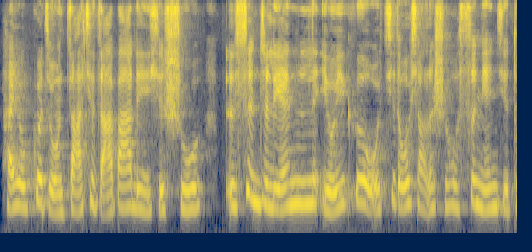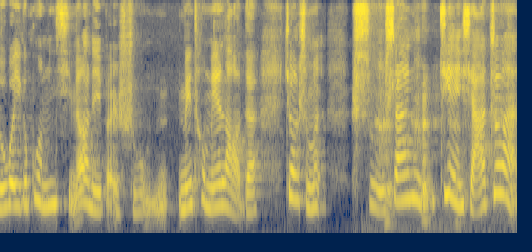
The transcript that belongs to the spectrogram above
还有各种杂七杂八的一些书，呃，甚至连有一个，我记得我小的时候四年级读过一个莫名其妙的一本书，没头没脑的，叫什么《蜀山 剑侠传》。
